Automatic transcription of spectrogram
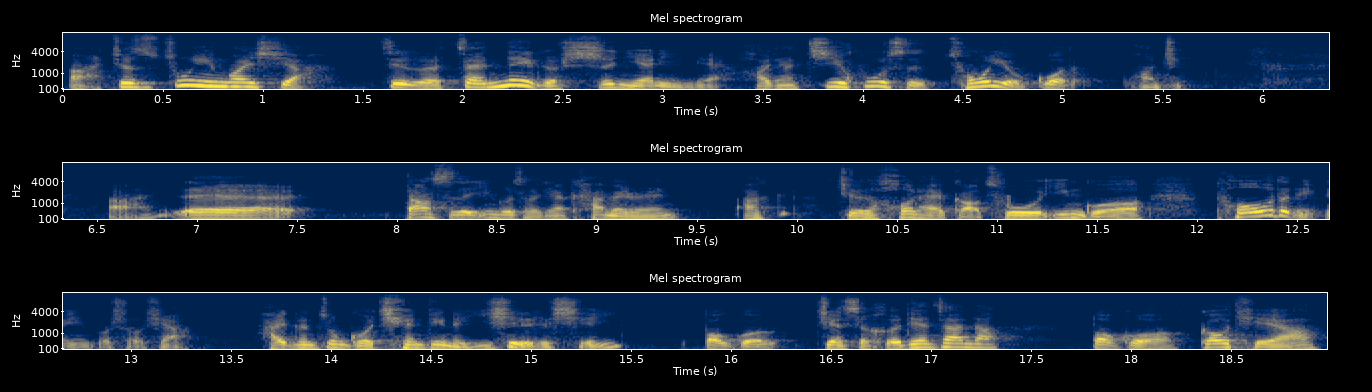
啊，就是中英关系啊，这个在那个十年里面，好像几乎是从未有过的黄金，啊，呃，当时的英国首相卡梅伦啊，就是后来搞出英国脱欧的那个英国首相，还跟中国签订了一系列的协议。包括建设核电站呐，包括高铁啊，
